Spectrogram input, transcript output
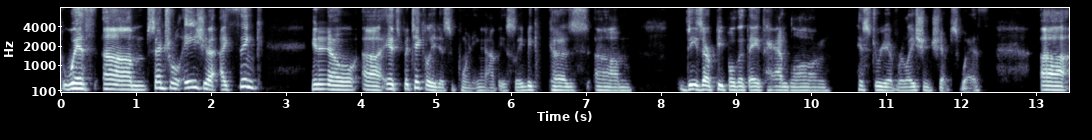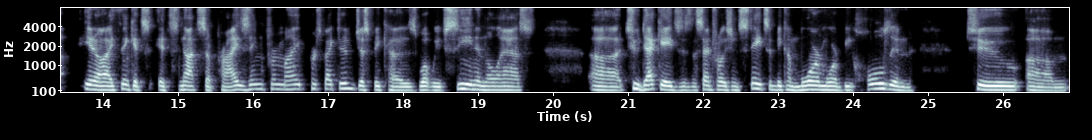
with um, Central Asia, I think you know, uh, it's particularly disappointing, obviously, because um, these are people that they've had long history of relationships with. Uh, you know, I think it's it's not surprising from my perspective, just because what we've seen in the last uh, two decades is the Central Asian states have become more and more beholden to um,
